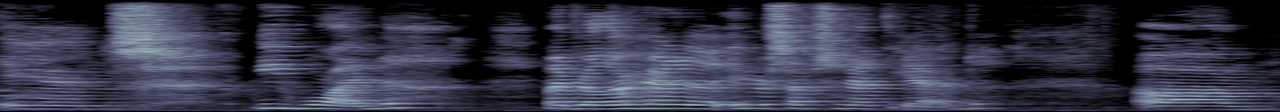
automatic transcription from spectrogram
and we won. My brother had an interception at the end. Um,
